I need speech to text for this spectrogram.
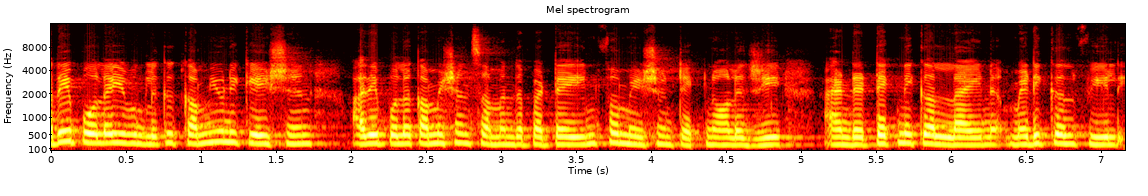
அதே போல் இவங்களுக்கு கம்யூனிகேஷன் அதே போல் கமிஷன் சம்மந்தப்பட்ட information technology and technical line medical field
